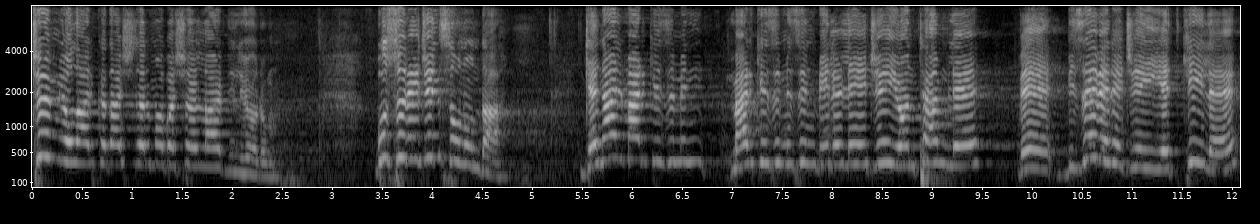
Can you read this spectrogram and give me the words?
tüm yol arkadaşlarıma başarılar diliyorum. Bu sürecin sonunda genel merkezimin merkezimizin belirleyeceği yöntemle ve bize vereceği yetkiyle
